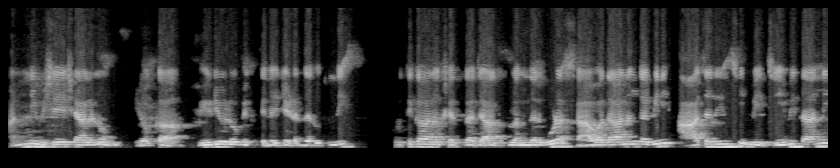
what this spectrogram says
అన్ని విశేషాలను ఈ యొక్క వీడియోలో మీకు తెలియజేయడం జరుగుతుంది. కృతికా నక్షత్ర జాతకులందరూ కూడా సావధానంగా విని ఆచరించి మీ జీవితాన్ని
